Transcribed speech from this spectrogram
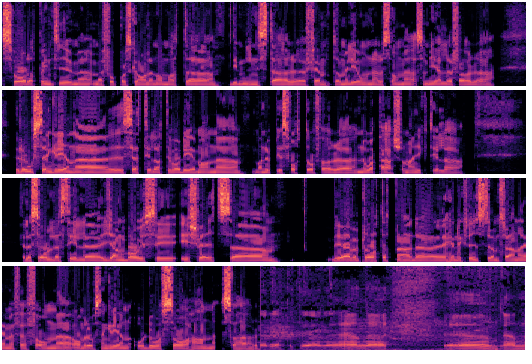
svarat på intervju med, med Fotbollskanalen om att uh, det minst är 15 miljoner som, som gäller för uh, Rosengren sett till att det var det man, man uppges fått då för Noah Persson. Han gick till, eller såldes till Young Boys i, i Schweiz. Vi har även pratat med eh, Henrik Rydström, tränare i MFF, om, eh, om Rosengren och då sa han så här. Jag vet att det är en, eh, en, en,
